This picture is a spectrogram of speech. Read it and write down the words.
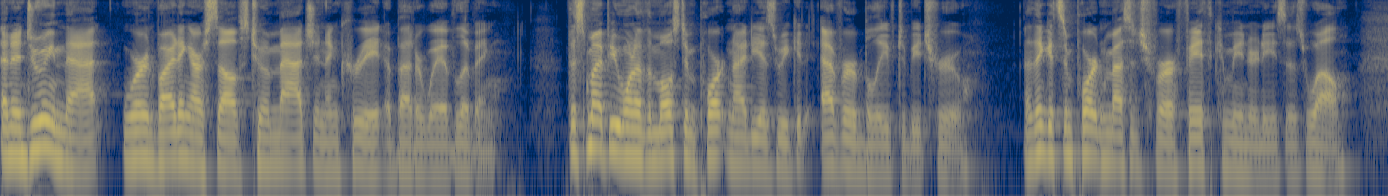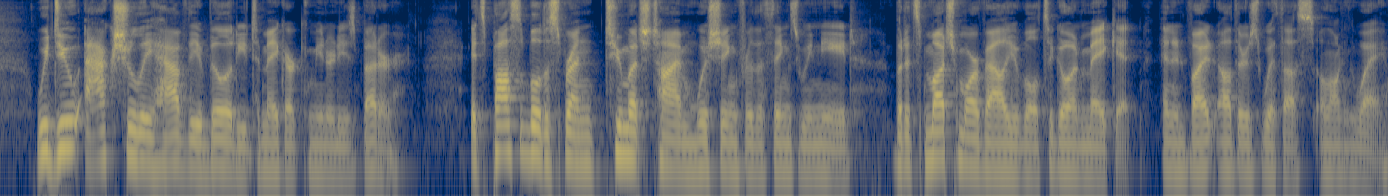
And in doing that, we're inviting ourselves to imagine and create a better way of living. This might be one of the most important ideas we could ever believe to be true. I think it's an important message for our faith communities as well. We do actually have the ability to make our communities better. It's possible to spend too much time wishing for the things we need, but it's much more valuable to go and make it and invite others with us along the way.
